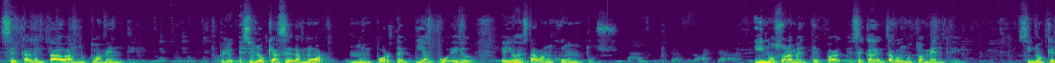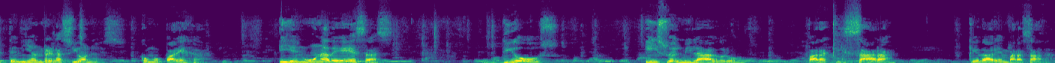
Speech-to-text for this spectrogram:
Se calentaban mutuamente. Pero eso es lo que hace el amor. No importa el tiempo, ellos, ellos estaban juntos. Y no solamente se calentaban mutuamente, sino que tenían relaciones como pareja. Y en una de esas, Dios hizo el milagro para que Sara quedara embarazada.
